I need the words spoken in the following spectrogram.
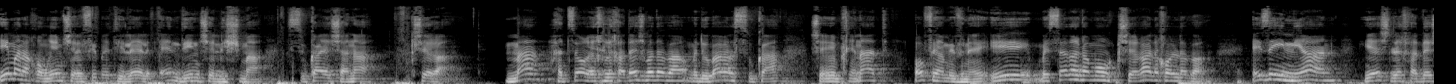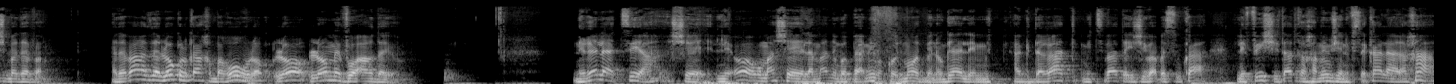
אם אנחנו אומרים שלפי בית הלל אין דין של לשמה, סוכה ישנה, כשרה, מה הצורך לחדש בדבר? מדובר על סוכה שמבחינת אופי המבנה היא בסדר גמור, כשרה לכל דבר. איזה עניין יש לחדש בדבר? הדבר הזה לא כל כך ברור, לא, לא, לא מבואר דיו. נראה להציע שלאור מה שלמדנו בפעמים הקודמות בנוגע להגדרת מצוות הישיבה בסוכה לפי שיטת חכמים שנפסקה להלכה,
